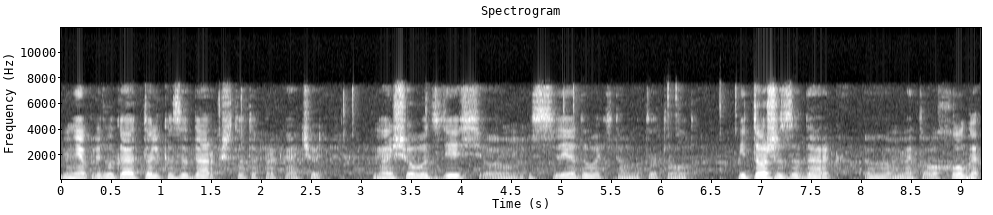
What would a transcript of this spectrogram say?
мне предлагают только за Дарк что-то прокачивать. Но еще вот здесь э, исследовать там вот это вот. И тоже за Дарк э, этого Хога.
